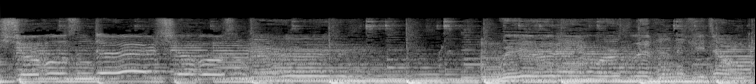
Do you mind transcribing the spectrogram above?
Shovels and dirt, shovels and dirt. Well, it ain't worth living if you don't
